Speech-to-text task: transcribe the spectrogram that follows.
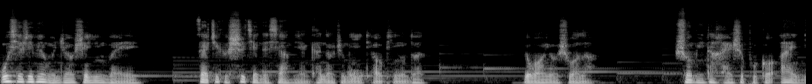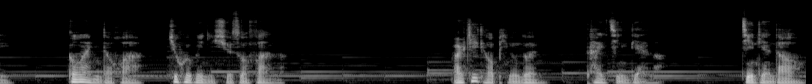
我写这篇文章是因为，在这个事件的下面看到这么一条评论，有网友说了，说明他还是不够爱你，够爱你的话就会为你学做饭了。而这条评论太经典了，经典到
